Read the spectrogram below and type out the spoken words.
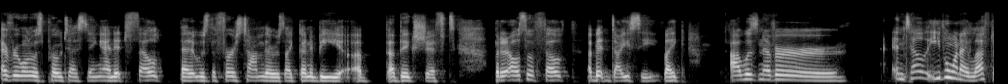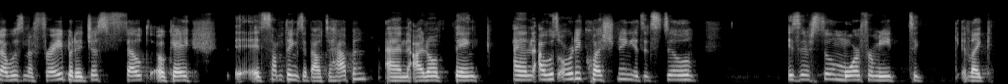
everyone was protesting, and it felt that it was the first time there was like going to be a, a big shift. But it also felt a bit dicey. Like I was never until even when I left, I wasn't afraid, but it just felt okay. It's something's about to happen, and I don't think. And I was already questioning: Is it still? Is there still more for me to like?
